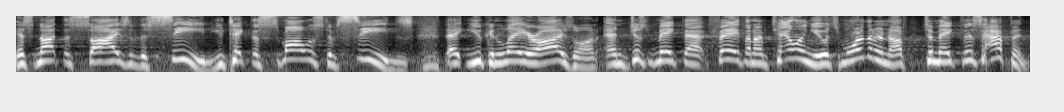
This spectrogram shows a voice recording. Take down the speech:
It's not the size of the seed. You take the smallest of seeds that you can lay your eyes on and just make that faith. And I'm telling you, it's more than enough to make this happen.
